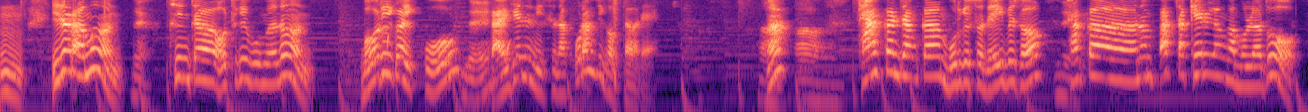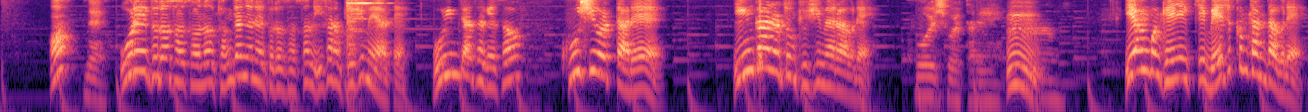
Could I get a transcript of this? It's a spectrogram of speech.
음. 이 사람은 네. 진짜 어떻게 보면은 머리가 있고 네. 날개는 있으나 꼬랑지가 없다 그래. 아, 아. 잠깐 잠깐 모르겠어 내 입에서 네. 잠깐은 바짝 해릴란가 몰라도 어 네. 올해 들어서서는 경자년에 들어서서는 이 사람 조심해야 돼 모임 자석에서 9, 10월 달에 인간을 좀 조심해라 그래 9월 10월 달에. 음. 이 양반 괜히 있지 매스컴 탄다 그래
